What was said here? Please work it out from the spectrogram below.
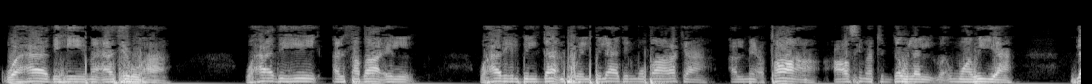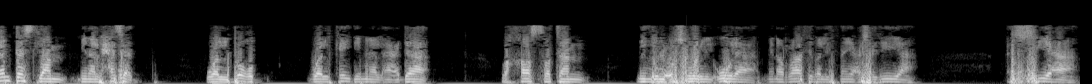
وهذه مآثرها وهذه الفضائل وهذه البلدان والبلاد المباركة المعطاء عاصمة الدولة الأموية لم تسلم من الحسد. والبغض والكيد من الأعداء وخاصة منذ العصور. الأولى من الرافضة الاثني عشرية الشيعة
